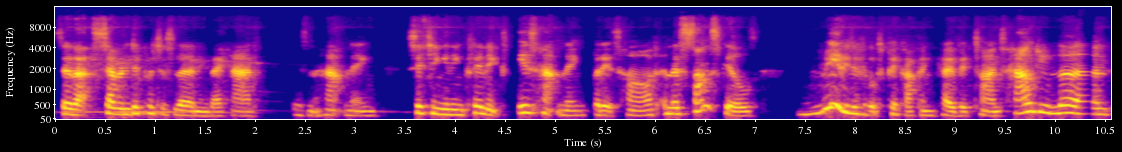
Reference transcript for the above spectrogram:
So that serendipitous learning they had isn't happening. Sitting in in clinics is happening, but it's hard. And there's some skills really difficult to pick up in COVID times. How do you learn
